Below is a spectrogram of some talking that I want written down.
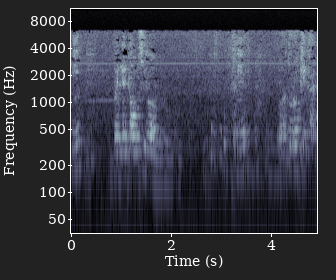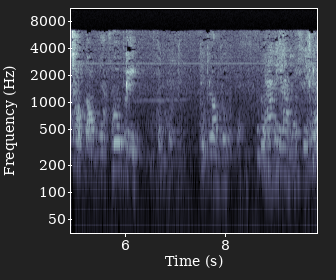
ဟင်ဘယ်နဲ့တောင်ရှိတော့လို့ဟင်ဟိုတို့ကက6တောင်မြကိုပြီးခုပလောက်ဖို့နားပြီလားမရှိဘူး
